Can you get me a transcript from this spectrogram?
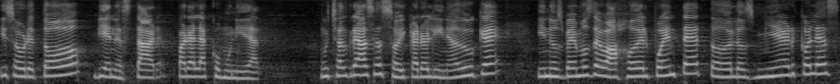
y sobre todo bienestar para la comunidad. Muchas gracias, soy Carolina Duque y nos vemos debajo del puente todos los miércoles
